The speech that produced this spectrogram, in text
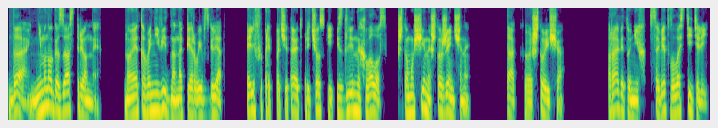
Да, немного заостренные, но этого не видно на первый взгляд. Эльфы предпочитают прически из длинных волос, что мужчины, что женщины. Так, э, что еще? Правит у них совет властителей.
